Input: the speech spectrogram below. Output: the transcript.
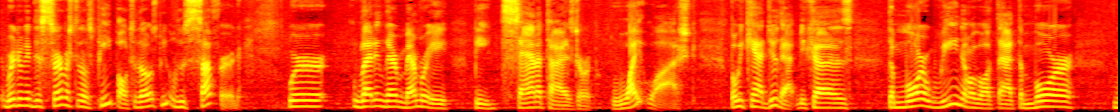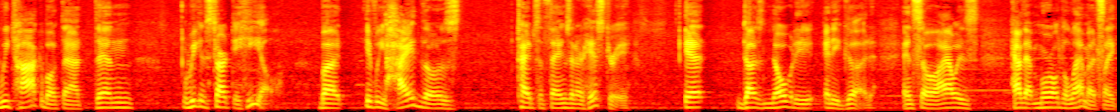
we're doing a disservice to those people, to those people who suffered. We're letting their memory be sanitized or whitewashed. But we can't do that because the more we know about that, the more we talk about that, then we can start to heal. But if we hide those types of things in our history, it does nobody any good. And so I always have that moral dilemma. It's like,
